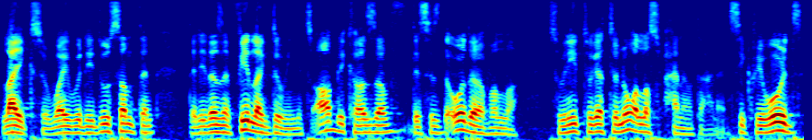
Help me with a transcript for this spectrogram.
likes? Or why would he do something that he doesn't feel like doing? It's all because of this is the order of Allah. So we need to get to know Allah subhanahu wa ta'ala and seek rewards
